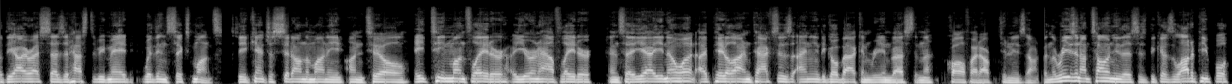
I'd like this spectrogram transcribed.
but the IRS says it has to be made within six months. So you can't just sit on the money until 18 months later, a year and a half later and say, yeah, you know what? I paid a lot in taxes. I need to go back and reinvest in the qualified opportunity zone. And the reason I'm telling you this is because a lot of people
